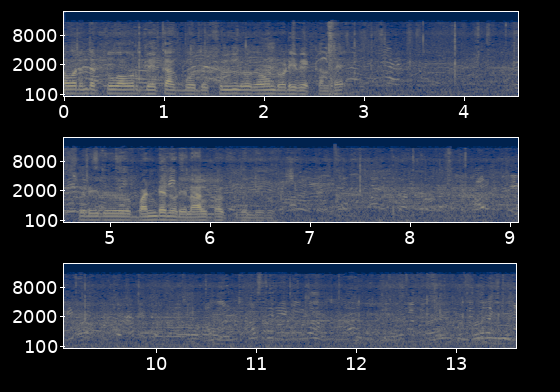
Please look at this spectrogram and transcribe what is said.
ಅವರಿಂದ ಟೂ ಅವರ್ ಬೇಕಾಗ್ಬೋದು ಫುಲ್ ರೌಂಡ್ ಹೊಡಿಬೇಕಂದ್ರೆ. ಸೊ ಇದು ಬಂಡೆ ನೋಡಿ ಲಾಲ್ಬಾಗ್ದಲ್ಲಿರೋ ನೋಡಿ,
